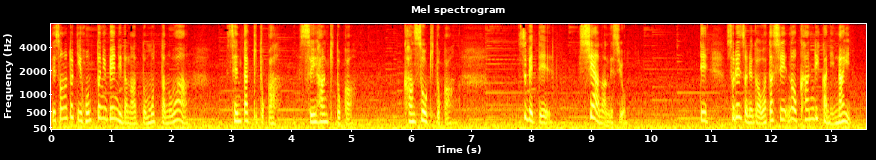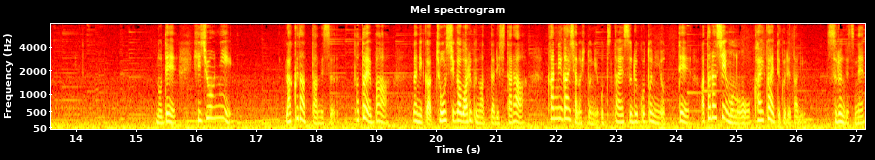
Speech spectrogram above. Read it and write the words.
でその時本当に便利だなと思ったのは洗濯機とか炊飯器とか乾燥機とか全てシェアなんですよ。でそれぞれが私の管理下にないので非常に楽だったんです例えば何か調子が悪くなったりしたら管理会社の人にお伝えすることによって新しいものを買い替えてくれたりするんですね。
